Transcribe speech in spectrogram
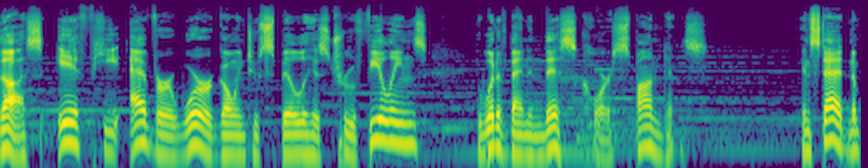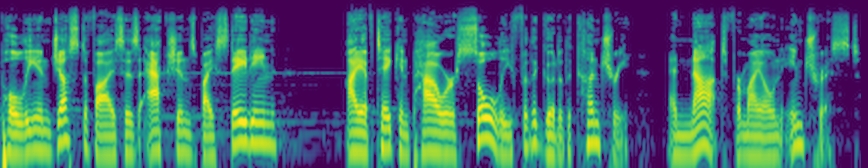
Thus, if he ever were going to spill his true feelings, it would have been in this correspondence. Instead, Napoleon justifies his actions by stating, I have taken power solely for the good of the country, and not for my own interest.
